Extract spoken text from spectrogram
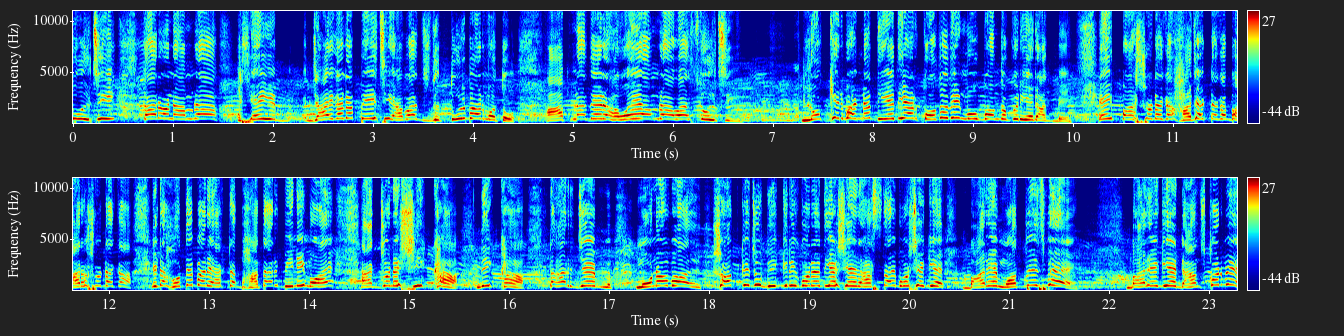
তুলছি। কারণ আমরা সেই জায়গাটা পেয়েছি আওয়াজ তুলবার মতো। আপনাদের হয়ে আমরা আওয়াজ তুলছি। লক্ষ্মীর ভাণ্ডার দিয়ে দিয়ে আর কতদিন মুখ বন্ধ করিয়ে রাখবে? এই পাঁচশো টাকা, হাজার টাকা, বারোশো টাকা, এটা হতে পারে একটা ভাতার বিনিময়ে একজনের শিক্ষা, দীক্ষা, তার যে মনোবল সব কিছু বিক্রি করে দিয়ে সে রাস্তায় বসে গিয়ে বারে মদ বেচবে? বারে গিয়ে ডান্স করবে?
